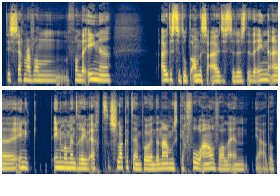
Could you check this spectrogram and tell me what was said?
het is zeg maar van, van de ene uiterste tot het andere uiterste. Dus de, de ene, eh, ene, ene moment reden we echt slakkentempo. En daarna moest ik echt vol aanvallen. En ja, dat,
